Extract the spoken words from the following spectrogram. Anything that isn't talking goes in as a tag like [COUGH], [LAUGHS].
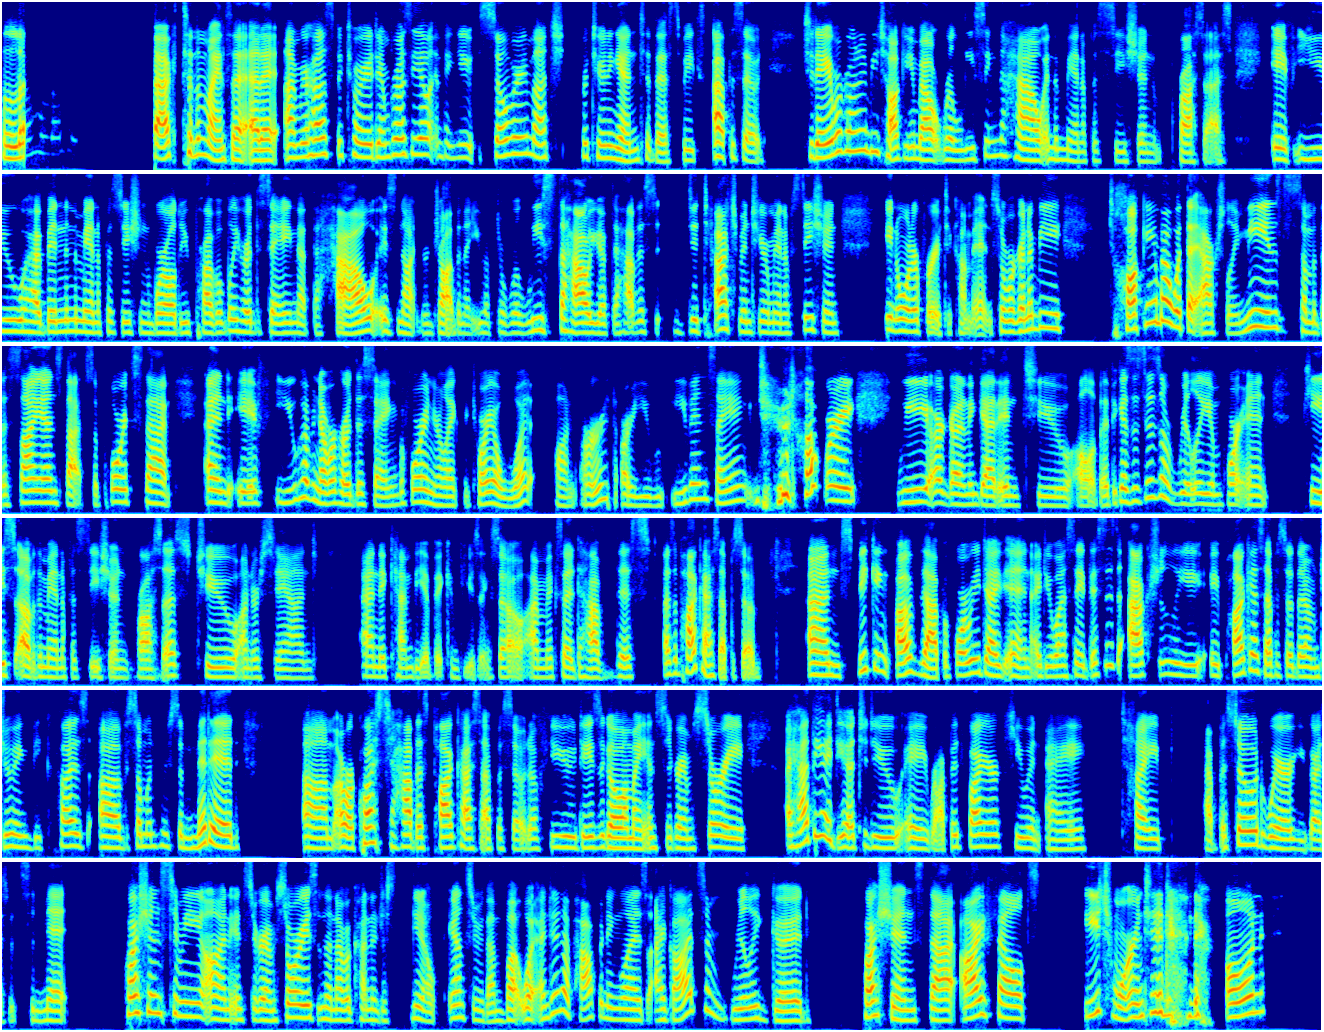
Hello, back to the Mindset Edit. I'm your host, Victoria D'Ambrozio, and thank you so very much for tuning in to this week's episode. Today, we're going to be talking about releasing the how in the manifestation process. If you have been in the manifestation world, you've probably heard the saying that the how is not your job and that you have to release the how. You have to have this detachment to your manifestation in order for it to come in. So, we're going to be talking about what that actually means, some of the science that supports that. And if you have never heard this saying before and you're like, Victoria, what on earth are you even saying? [LAUGHS] Do not worry. We are going to get into all of it because this is a really important piece of the manifestation process to understand. And it can be a bit confusing. So I'm excited to have this as a podcast episode. And speaking of that, before we dive in, I do want to say this is actually a podcast episode that I'm doing because of someone who submitted um, a request to have this podcast episode a few days ago on my Instagram story. I had the idea to do a rapid fire Q&A type episode where you guys would submit questions to me on Instagram stories and then I would kind of just, you know, answer them. But what ended up happening was I got some really good questions that I felt each warranted [LAUGHS] their own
